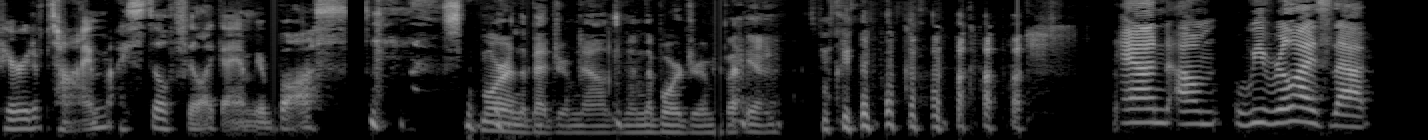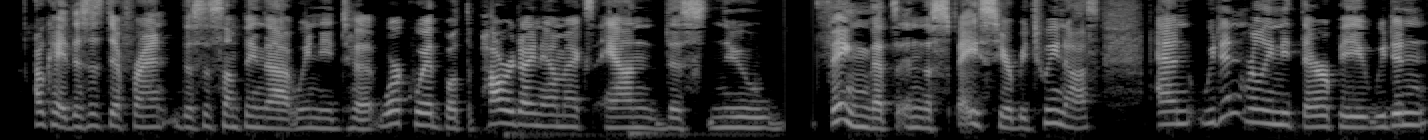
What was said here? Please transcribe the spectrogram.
period of time. I still feel like i am your boss. More in the bedroom now than in the boardroom but yeah. And um, we realized that okay, this is different. This is something that we need to work with, both the power dynamics and this new thing that's in the space here between us. And we didn't really need therapy. We didn't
